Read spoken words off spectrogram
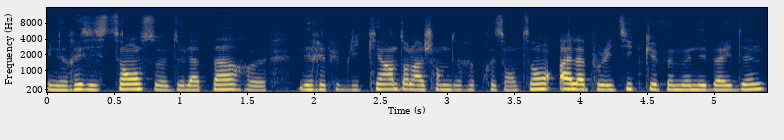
une résistance de la part euh, des républicains dans la Chambre des représentants à la politique que veut mener Biden?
